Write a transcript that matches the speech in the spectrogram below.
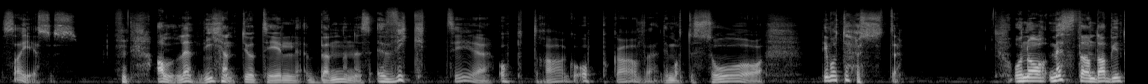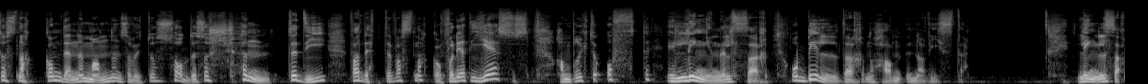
sa Jesus. Alle de kjente jo til bøndenes viktige oppdrag og oppgave. De måtte så, og de måtte høste. Og når mesteren da begynte å snakke om denne mannen som var ute og sådde, så skjønte de hva dette var snakk om. Fordi at Jesus han brukte ofte lignelser og bilder når han underviste. Lignelser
